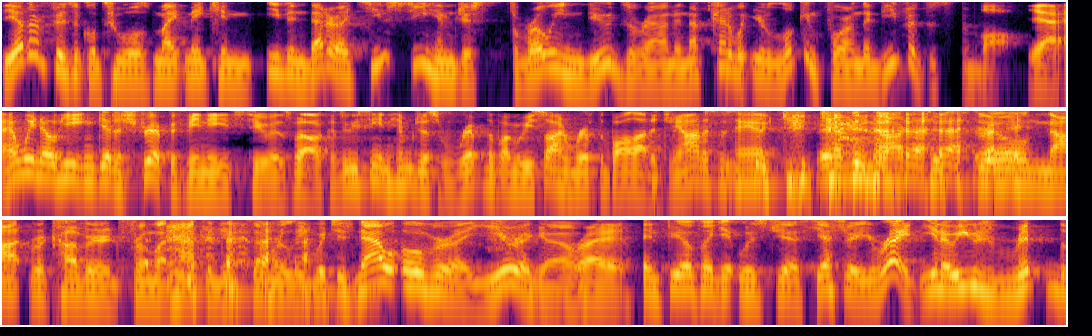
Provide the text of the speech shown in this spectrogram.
the other physical tools might make him even better. Like you see him just throwing dudes around, and that's kind of what you're looking for on the defensive side of the ball. Yeah, and we know he can get a strip if he needs to as well, because we've seen him just rip the. I mean, we saw him rip the ball out of Giannis's hand. Kevin Knox has still not recovered from what happened in summer league, which is now over a year ago, right? And feels like it was just yesterday. You're right. You know, he just ripped the,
